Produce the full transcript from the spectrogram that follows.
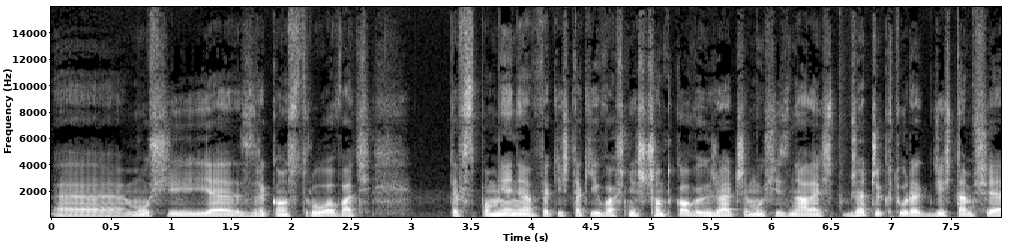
e, musi je zrekonstruować te wspomnienia w jakichś takich właśnie szczątkowych rzeczy. Musi znaleźć rzeczy, które gdzieś tam się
